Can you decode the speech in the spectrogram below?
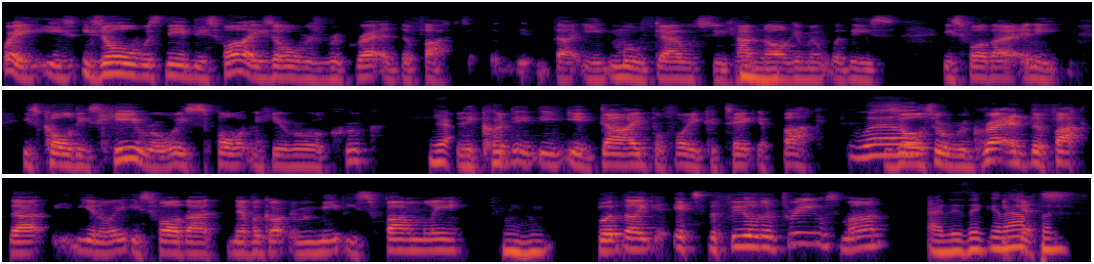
well, he's he's always needed his father. He's always regretted the fact that he moved out. He had an Mhm. argument with his his father, and he he's called his hero, his sporting hero, a crook. Yeah. and he couldn't. He, he died before he could take it back. Well, He's also regretted the fact that you know his father never got to meet his family. mhm, But like, it's the field of dreams, man. anything can He happen. gets-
